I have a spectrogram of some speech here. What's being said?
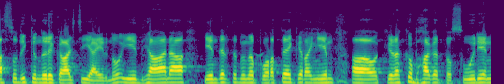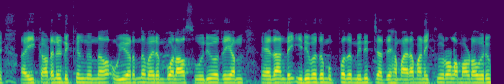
ആസ്വദിക്കുന്ന ഒരു കാഴ്ചയായിരുന്നു. ഈ ധ്യാന കേന്ദ്രത്തിൽ നിന്ന് പുറത്തേക്ക് ഇറങ്ങി ആ, കിഴക്ക് ഭാഗത്ത് സൂര്യൻ ഈ കടലിടുക്കിൽ നിന്ന് ഉയർന്നു വരുമ്പോൾ ആ സൂര്യോദയം ഏതാണ്ട് ഇരുപത് മുപ്പത് മിനിറ്റ് അദ്ദേഹം അരമണിക്കൂറോളം അവിടെ ഒരു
